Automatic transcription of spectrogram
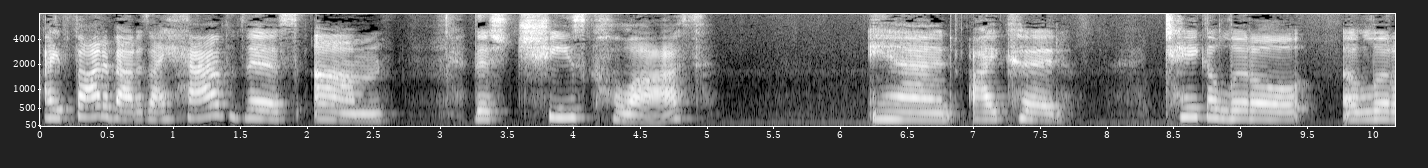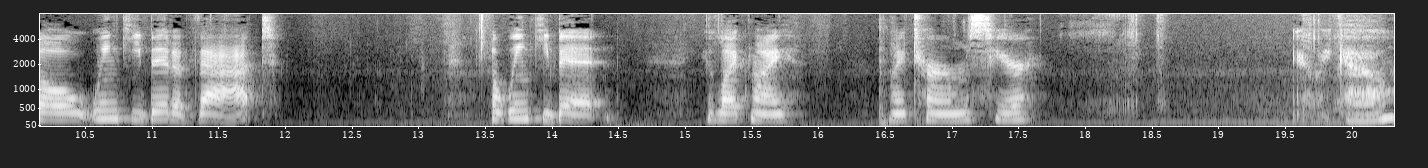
I thought about is I have this, um, this cheesecloth and I could take a little, a little winky bit of that, a winky bit. You like my, my terms here? There we go.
